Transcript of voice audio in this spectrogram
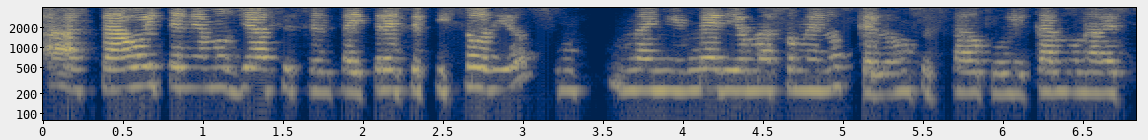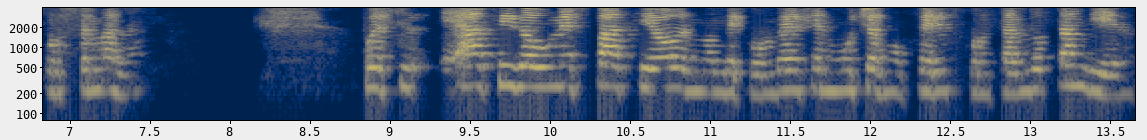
hasta hoy tenemos ya 63 episodios, un, un, año y medio más o menos, que lo hemos estado publicando una vez por semana. Pues ha sido un espacio en donde convergen muchas mujeres contando también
